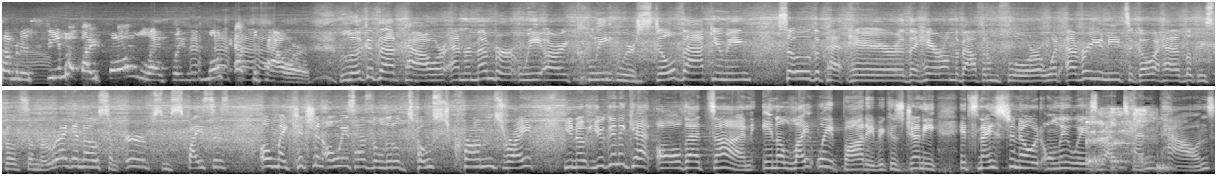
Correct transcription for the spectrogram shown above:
I'm going to steam up my phone, Lesley. Look at the power. Look at that power. And remember, we are clean. We're still vacuuming. So the pet hair, the hair on the bathroom floor, whatever you need to go ahead. Look, we spilled some oregano, some herbs, some spices. Oh, my kitchen always has the little toast crumbs, right? You know, you're going to get all that done in a lightweight body because, Jenny, it's nice to know it only weighs about 10 pounds.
